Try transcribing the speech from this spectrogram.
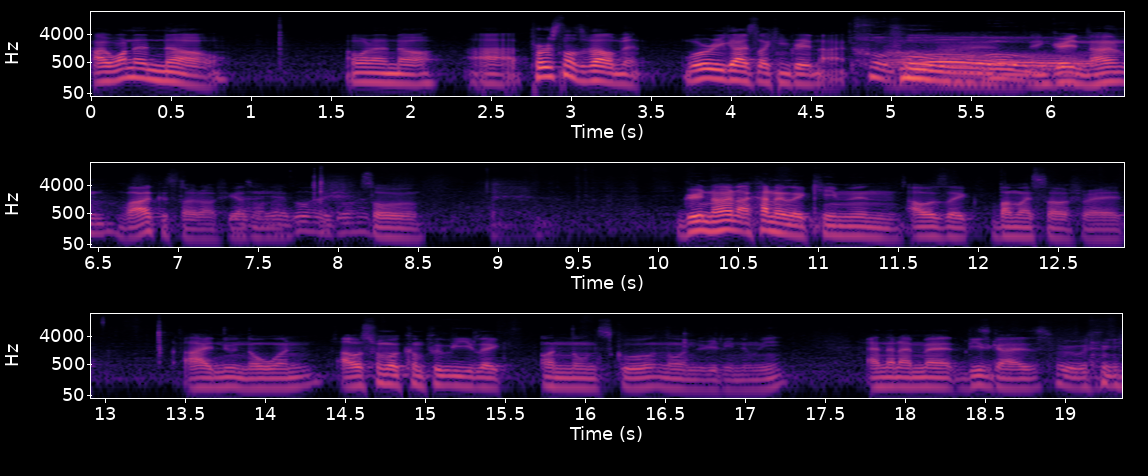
I want to know, I want to know uh, personal development. What were you guys like in grade nine? Oh. In grade nine, well, I could start off. You guys want to? go So, grade nine, I kind of like came in. I was like by myself, right? I knew no one. I was from a completely like unknown school. No one really knew me. And then I met these guys who were with me.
